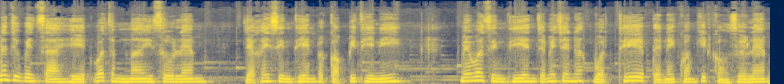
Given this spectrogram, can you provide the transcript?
นั่นจึงเป็นสาเหตุว่าทำไมโซแลม อยากให้ซินเทียนประกอบพิธีนี้ แม้ว่าซินเทียนจะไม่ใช่นักบวชเทพแต่ในความคิดของโซแลม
